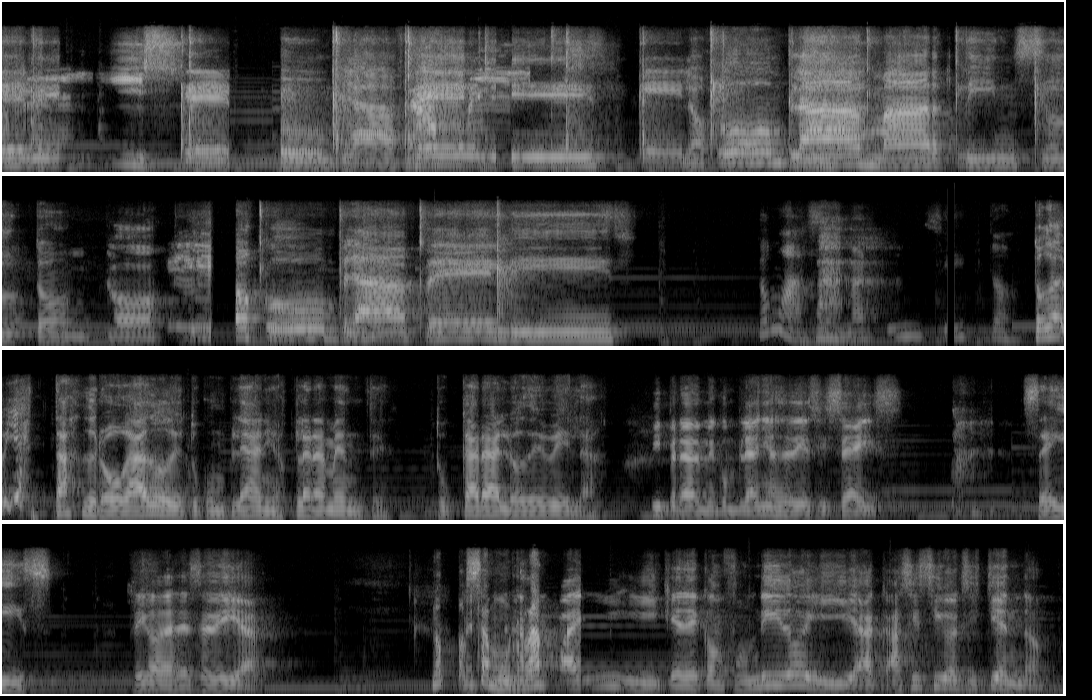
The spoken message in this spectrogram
feliz. Que cumpla feliz. Que los cumpla Martincito. Que los cumpla feliz. ¿Cómo haces, Martincito? Todavía estás drogado de tu cumpleaños, claramente. Tu cara lo devela. Sí, pero mi cumpleaños es de 16. Seguís. Digo desde ese día. No pasa muy rápido. Y quedé confundido y así sigo existiendo.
